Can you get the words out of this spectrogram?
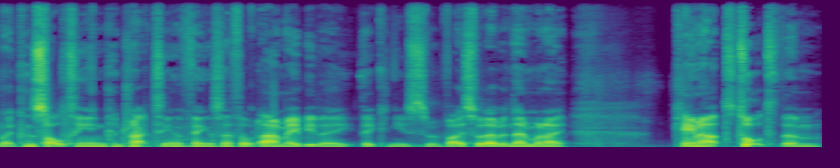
like consulting and contracting and things. I thought, ah, maybe they, they can use some advice, or whatever. And then when I came out to talk to them,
